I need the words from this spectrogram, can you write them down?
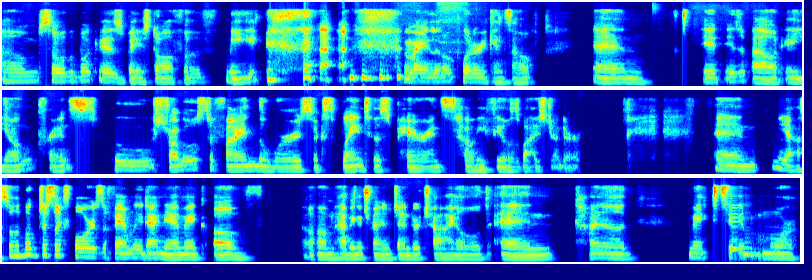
Um, so the book is based off of me, my little Puerto Rican self, and it is about a young prince who struggles to find the words to explain to his parents how he feels about his gender. And yeah, so the book just explores the family dynamic of um, having a transgender child and kind of makes it more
